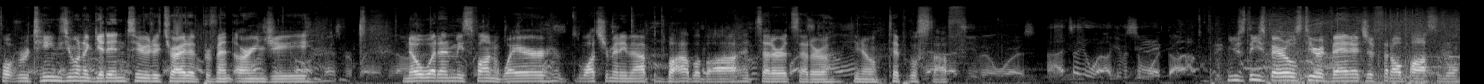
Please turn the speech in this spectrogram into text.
what routines you want to get into to try to prevent RNG. Know what enemies spawn where, watch your minimap, blah blah blah, etc. etc. You know, typical stuff. Use these barrels to your advantage if at all possible.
